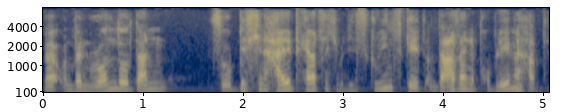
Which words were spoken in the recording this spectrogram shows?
Äh, und wenn Rondo dann so ein bisschen halbherzig über die Screens geht und da seine Probleme hat,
